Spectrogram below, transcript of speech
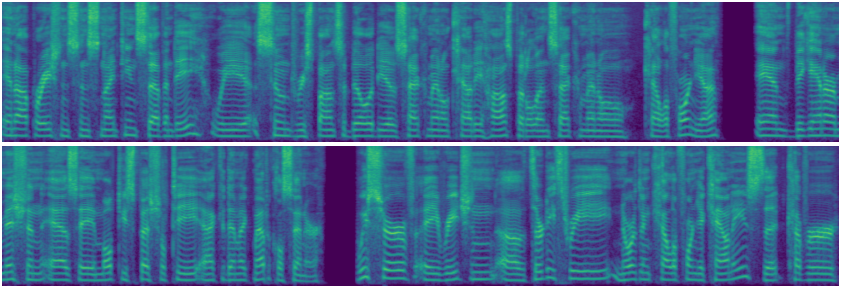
in operation since 1970. We assumed responsibility of Sacramento County Hospital in Sacramento, California, and began our mission as a multi specialty academic medical center. We serve a region of 33 Northern California counties that cover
